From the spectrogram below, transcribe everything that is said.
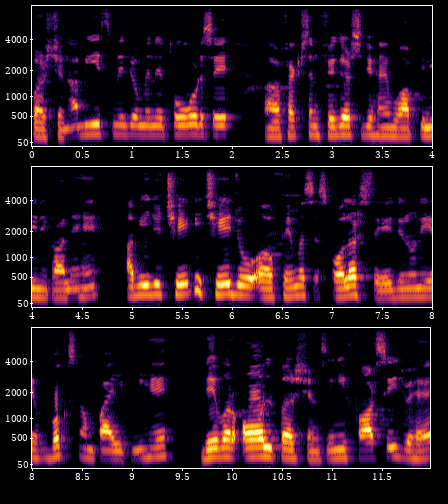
پرشن اب اس میں جو میں نے تھوڑے سے فیکٹس اینڈ فگرس جو ہیں وہ آپ کے لیے نکالے ہیں. اب یہ جو چھ کے چھ جو uh, فیمس اسکالرس تھے، جنہوں نے یہ بکس کمپائل کی ہیں دیور آل پرشنس یعنی فارسی جو ہے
